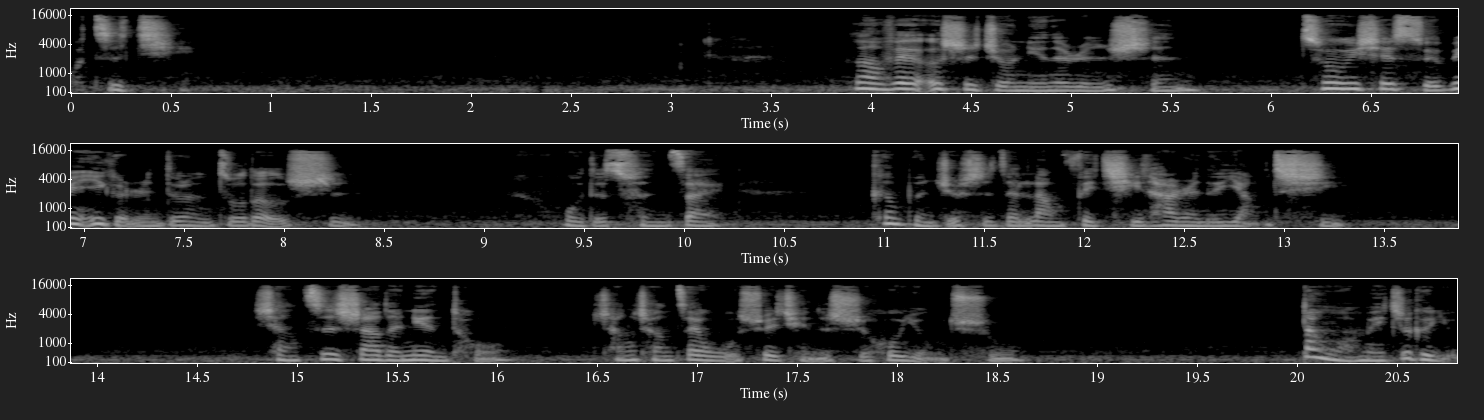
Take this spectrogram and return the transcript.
我自己，浪费二十九年的人生。做一些随便一个人都能做到的事，我的存在根本就是在浪费其他人的氧气。想自杀的念头常常在我睡前的时候涌出，但我没这个勇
